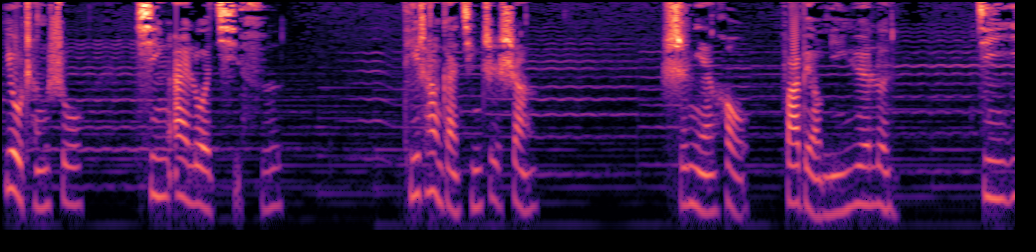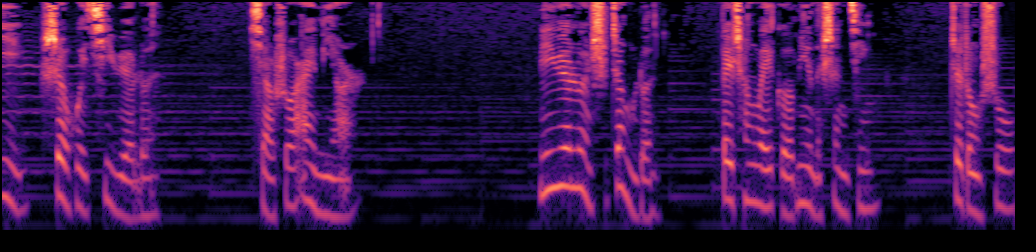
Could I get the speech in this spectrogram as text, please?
又成书《新爱洛启斯》，提倡感情至上。十年后发表《民约论》，今译《社会契约论》，小说《艾米尔》。《民约论》是政论，被称为革命的圣经。这种书，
